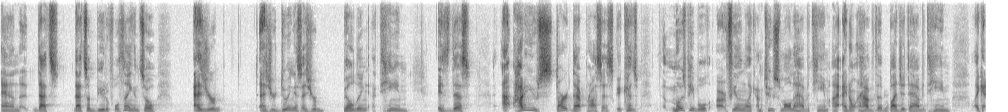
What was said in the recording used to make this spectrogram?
And that's that's a beautiful thing. And so as you're as you're doing this, as you're building a team, is this how do you start that process? Because most people are feeling like I'm too small to have a team. I, I don't have the budget to have a team. Like,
